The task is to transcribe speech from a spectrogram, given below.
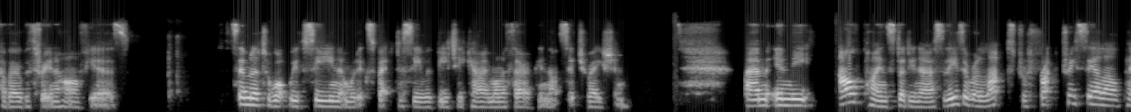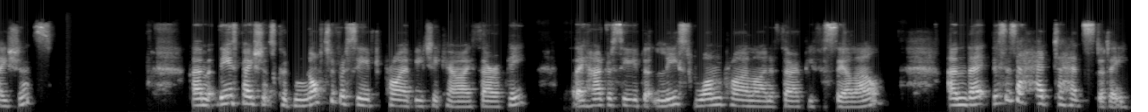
of over three and a half years similar to what we've seen and would expect to see with BTKI monotherapy in that situation. Um, in the Alpine study now, so these are relapsed refractory CLL patients. Um, these patients could not have received prior BTKI therapy. They had received at least one prior line of therapy for CLL. And they, this is a head to head study.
